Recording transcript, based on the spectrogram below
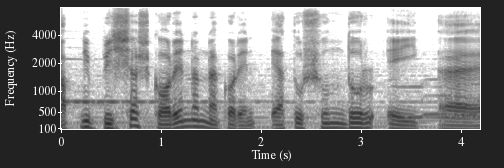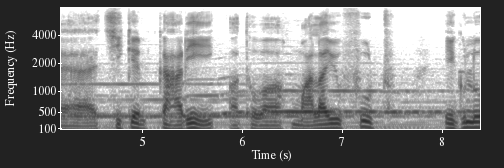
আপনি বিশ্বাস করেন আর না করেন, এত সুন্দর এই চিকেন কারি অথবা মালায়ু ফুড এগুলো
